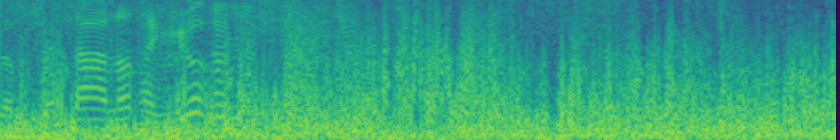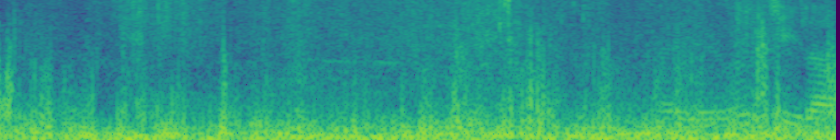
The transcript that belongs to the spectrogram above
Dầm ta nó thành nước. thôi nhá đây các anh chị là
